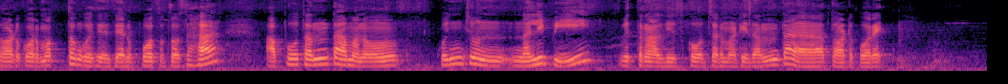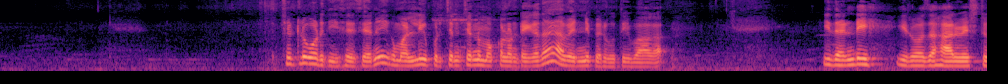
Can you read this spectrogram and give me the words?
తోటకూర మొత్తం కోసేసాను. పూతతో సహా ఆ పూతంతా మనం కొంచెం నలిపి విత్తనాలు తీసుకోవచ్చు అనమాట ఇదంతా తోటకూరే. చెట్లు కూడా తీసేసాను. ఇక మళ్ళీ ఇప్పుడు చిన్న చిన్న మొక్కలు ఉంటాయి కదా అవన్నీ పెరుగుతాయి బాగా. ఇదండి ఈరోజు హార్వెస్ట్.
